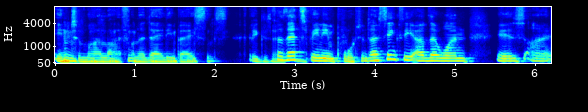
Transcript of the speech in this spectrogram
into hmm. my life on a daily basis. Exactly. So that's been important. I think the other one is I,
